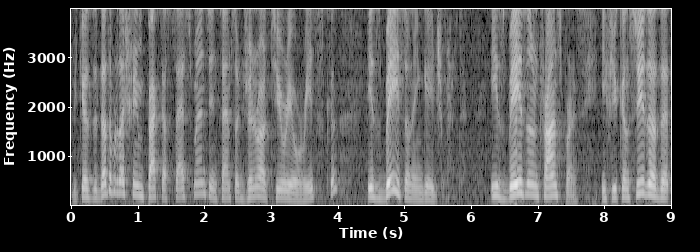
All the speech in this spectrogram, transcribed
because the data protection impact assessment in terms of general theory of risk is based on engagement, is based on transparency. If you consider that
